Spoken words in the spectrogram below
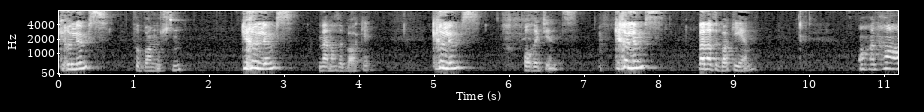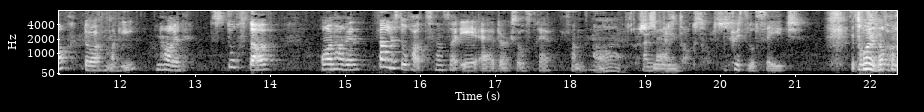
Grullums Forbannelsen. Grullums Vender tilbake. Grullums Origins. Grullums Vender tilbake igjen. Og han har da magi. Han har en stor stav. Og han har en veldig stor hatt, sånn som i eh, Dark Souls 3. Sånn, han, er Crystal Sage. Jeg tror jeg har hørt om,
